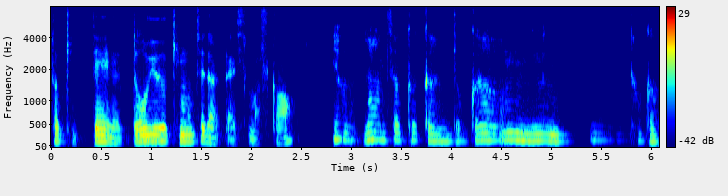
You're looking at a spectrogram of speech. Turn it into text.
時ってどういう気持ちだったりしますか？いや、満足感とか、うんうん。うんなんか、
